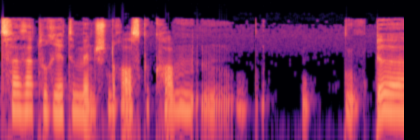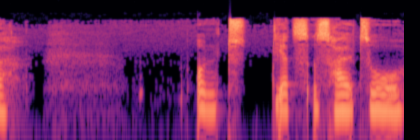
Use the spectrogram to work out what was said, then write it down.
zwei saturierte Menschen rausgekommen. Äh, und jetzt ist halt so,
